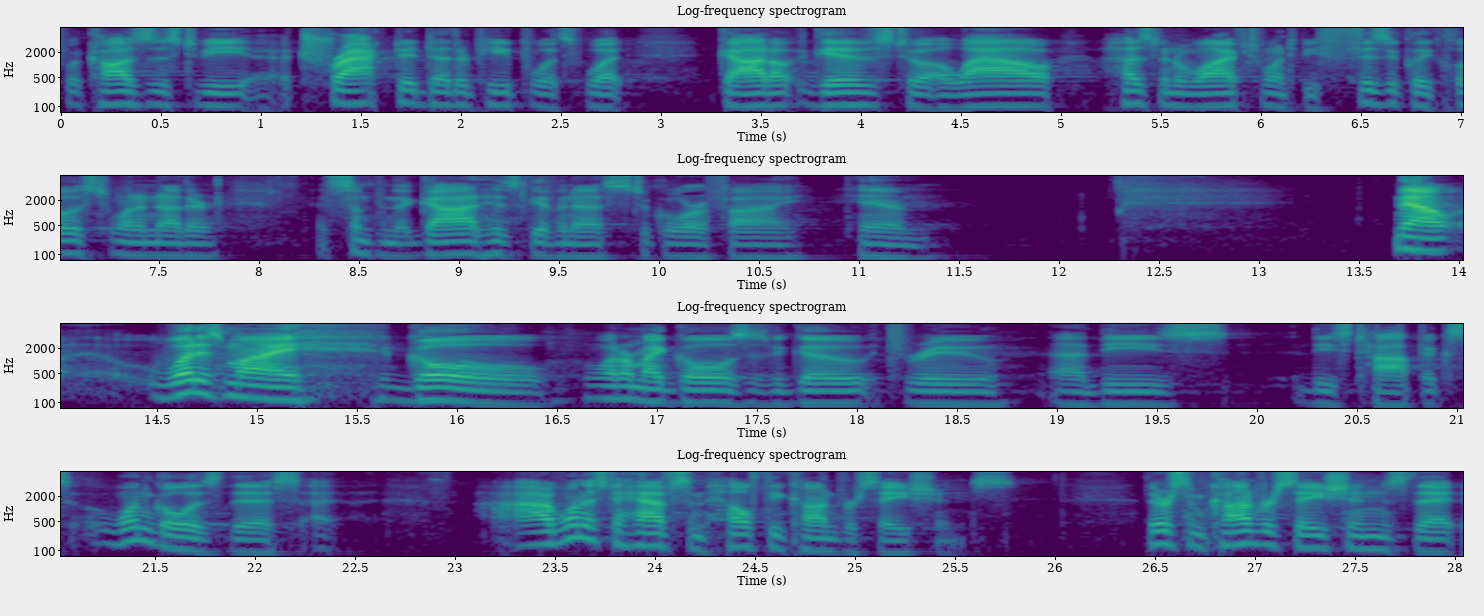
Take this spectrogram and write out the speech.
It's what causes us to be attracted to other people. It's what God gives to allow husband and wife to want to be physically close to one another. It's something that God has given us to glorify Him. Now, what is my goal? What are my goals as we go through uh, these, these topics? One goal is this I, I want us to have some healthy conversations there are some conversations that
